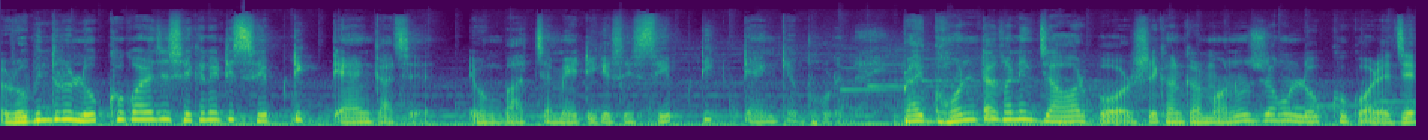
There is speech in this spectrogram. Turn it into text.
রবীন্দ্র লক্ষ্য করে যে সেখানে একটি সেপটিক ট্যাঙ্ক আছে এবং বাচ্চা মেয়েটিকে সেই সেপটিক ট্যাঙ্কে ভরে দেয়। প্রায় ঘন্টাখানিক যাওয়ার পর সেখানকার মানুষ যখন লক্ষ্য করে যে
